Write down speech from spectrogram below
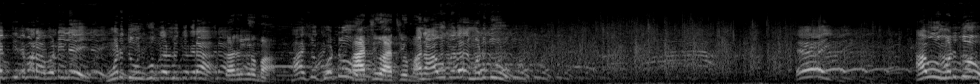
એક થી તમારા વડીલે મળતું ઊભું કરેલું દીકરા. કરેલું માં. હાચું ખોટું? સાચું, સાચું અને આવું કદાચ મળતું એ આવું મળતું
